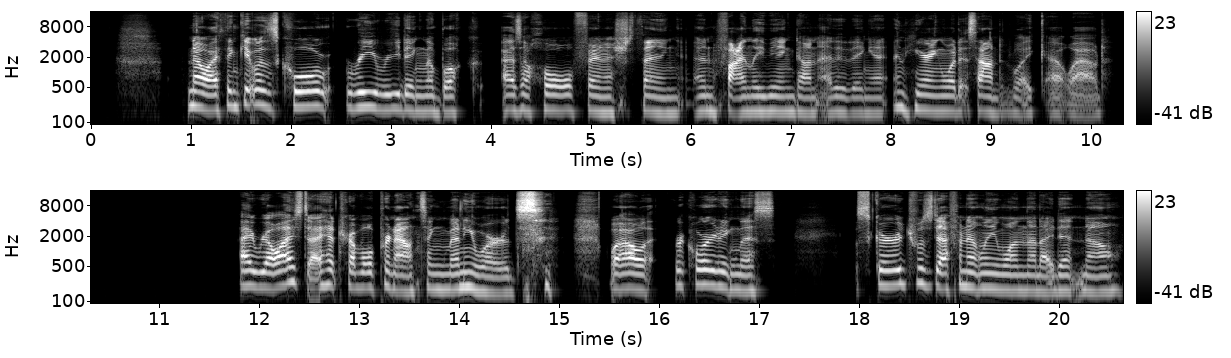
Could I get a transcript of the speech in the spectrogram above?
no, I think it was cool rereading the book as a whole finished thing and finally being done editing it and hearing what it sounded like out loud. I realized I had trouble pronouncing many words while recording this. Scourge was definitely one that I didn't know.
